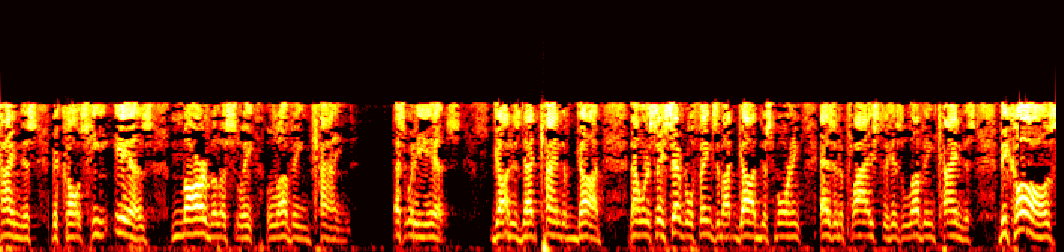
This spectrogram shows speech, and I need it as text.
kindness because He is marvelously loving kind. That's what He is. God is that kind of God. Now I want to say several things about God this morning as it applies to His loving kindness. Because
